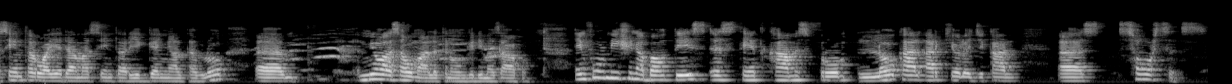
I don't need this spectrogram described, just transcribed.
center ኧሯ የዳማት center ይገኛል ተብሎ የሚያወሳው ማለት ነው እንግዲህ መጽሐፉ። Information about this state comes from local archaeological uh, sources.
